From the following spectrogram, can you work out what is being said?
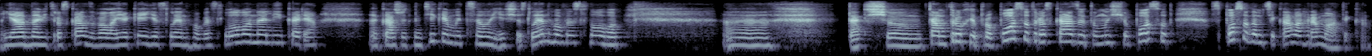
Я навіть розказувала, яке є сленгове слово на лікаря. Е, кажуть, не тільки мицел, є ще сленгове слово. Так що там трохи про посуд розказую, тому що посуд з посудом цікава граматика.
